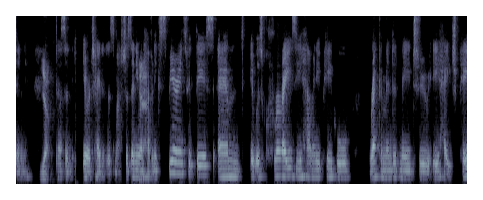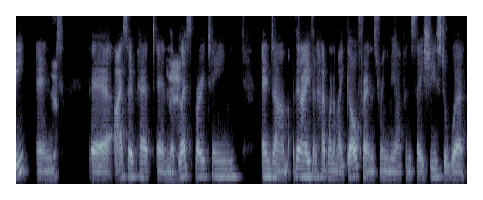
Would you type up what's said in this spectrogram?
and yeah. doesn't irritate it as much? Does anyone yeah. have an experience with this? And it was crazy how many people recommended me to EHP and. Yeah their isopept and yeah. the bless team, and um, then i even had one of my girlfriends ring me up and say she used to work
